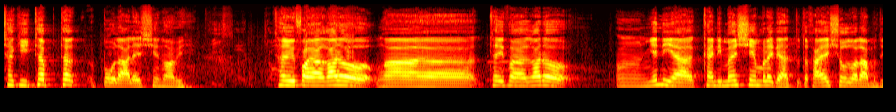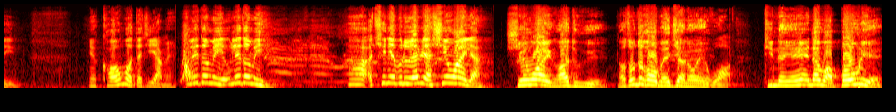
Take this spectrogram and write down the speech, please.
chucky ထပ်ထပ်ပေါ်လာလည်းရှင်းသွားပြီ terrifier ကတော့ငါ terrifier ကတော့ညနေက candy man ရှင်းပလိုက်တာသူတခါရေးရှော့သွားလားမသိဘူး ညခေါင်းပေါ်တက်ကြည့်ရမယ်ဦးလေးသမီးဦးလေးသမီးဟာအချင်းနေဘယ်လိုလဲဗျရှင်းသွားပြီလား ရှင်းသွားရင်ငါသူကြီးနောက်ဆုံးတစ်ခေါက်မဲကြံတော့ရဲ့ကွာဒီနေရင်အနောက်မှာပုံးနေရဲ့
